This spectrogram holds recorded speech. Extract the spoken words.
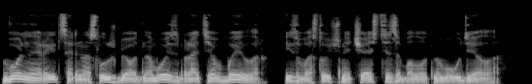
вольный рыцарь на службе у одного из братьев Бейлор из восточной части заболотного удела.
